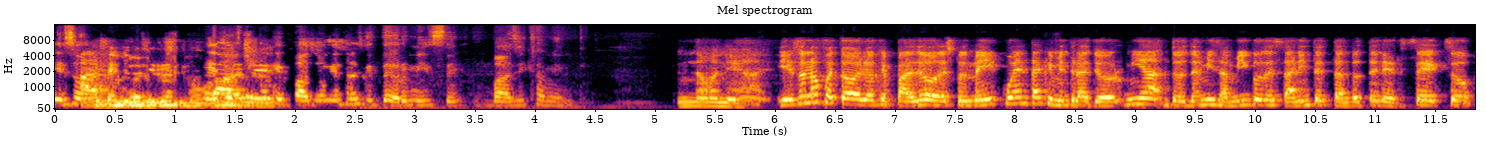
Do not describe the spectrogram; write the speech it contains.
Eso, ah, es lo que pasó mientras que te dormiste, básicamente. No, nea. Y eso no fue todo lo que pasó. Después me di cuenta que mientras yo dormía, dos de mis amigos estaban intentando tener sexo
